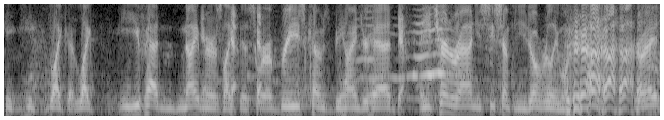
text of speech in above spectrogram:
He, he like like you've had nightmares like yeah, this yeah. where a breeze comes behind your head Yeah. and you turn around, you see something you don't really want to see, right?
